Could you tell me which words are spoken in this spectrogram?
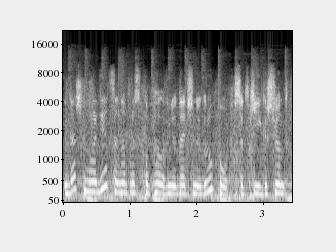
Даша молодец, она просто попала в неудачную группу. Все-таки Ига Швентек,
